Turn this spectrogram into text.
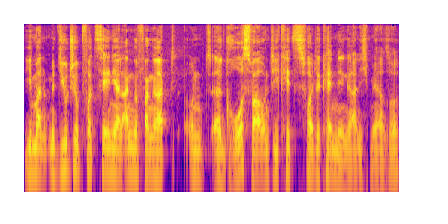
jemand mit YouTube vor zehn Jahren angefangen hat und äh, groß war und die Kids heute kennen den gar nicht mehr. So.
